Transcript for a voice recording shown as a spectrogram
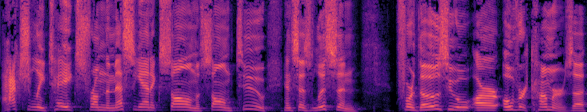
actually takes from the messianic psalm of Psalm 2 and says, Listen, for those who are overcomers, a,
